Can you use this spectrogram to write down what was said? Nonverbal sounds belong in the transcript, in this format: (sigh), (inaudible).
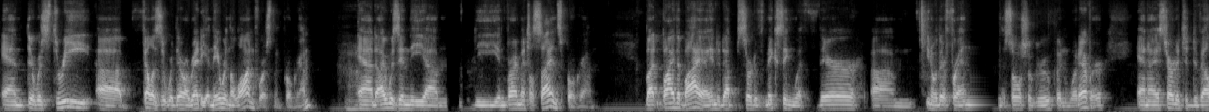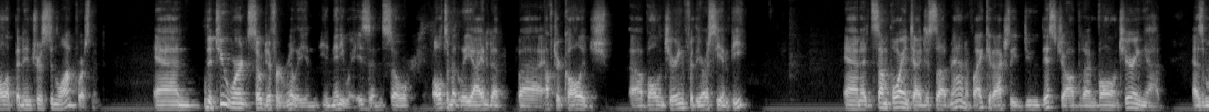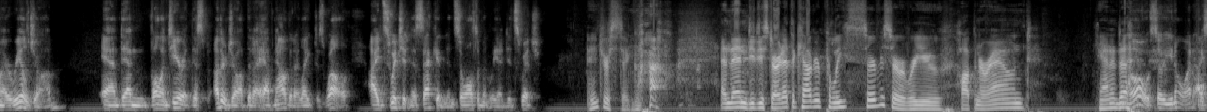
And there was three uh, fellas that were there already, and they were in the law enforcement program, and I was in the um, the environmental science program. But by the by, I ended up sort of mixing with their um, you know their friends, the social group, and whatever. And I started to develop an interest in law enforcement. And the two weren't so different, really, in, in many ways. And so ultimately, I ended up uh, after college uh, volunteering for the RCMP. And at some point, I just thought, man, if I could actually do this job that I'm volunteering at as my real job, and then volunteer at this other job that I have now that I liked as well, I'd switch it in a second. And so ultimately, I did switch. Interesting. (laughs) Wow. And then did you start at the Calgary Police Service or were you hopping around Canada? No, so you know what? I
